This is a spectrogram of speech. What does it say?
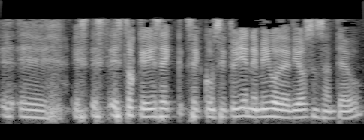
Eh, eh, esto que dice se constituye enemigo de Dios en Santiago.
